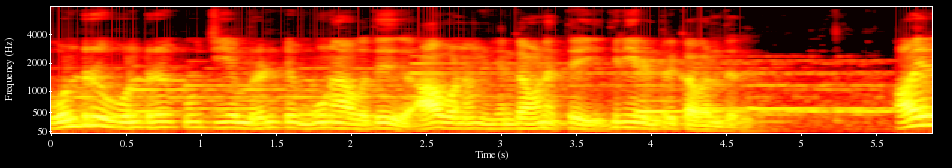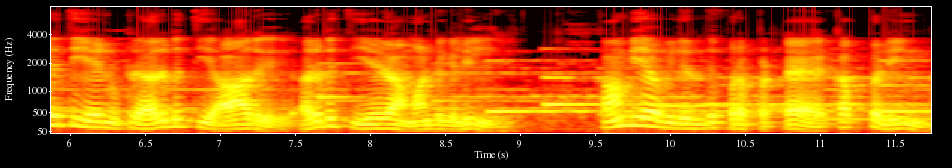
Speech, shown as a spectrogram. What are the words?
ஒன்று ஒன்று பூஜ்ஜியம் ரெண்டு மூணாவது ஆவணம் என் கவனத்தை திடீரென்று கவர்ந்தது. ஆயிரத்தி எழுநூற்று அறுபத்தி ஆறு அறுபத்தி ஏழாம் ஆண்டுகளில் காம்பியாவிலிருந்து புறப்பட்ட கப்பலின்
